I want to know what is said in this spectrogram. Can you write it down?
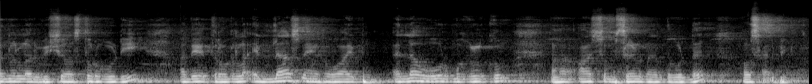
എന്നുള്ള ഒരു വിശ്വാസത്തോടു കൂടി അദ്ദേഹത്തിനോടുള്ള എല്ലാ സ്നേഹവായ്പും എല്ലാ ഓർമ്മകൾക്കും ആശംസകൾ നേർന്നുകൊണ്ട് അവസാനിപ്പിക്കുന്നു.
